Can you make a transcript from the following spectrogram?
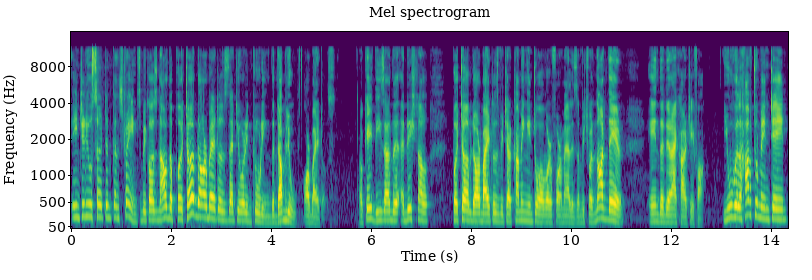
introduce certain constraints because now the perturbed orbitals that you are including the W orbitals okay these are the additional perturbed orbitals which are coming into our formalism which were not there in the Dirac-Hartree-Fock. You will have to maintain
